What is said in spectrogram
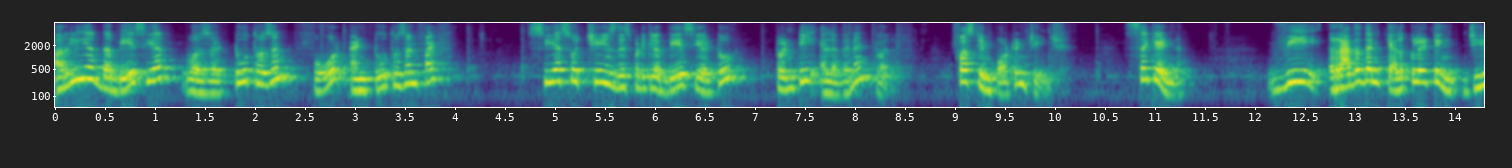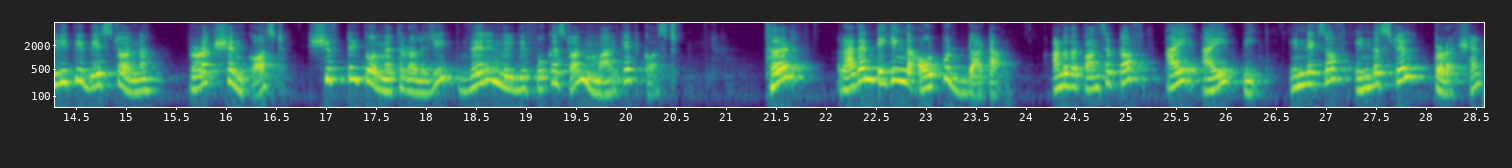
earlier the base year was uh, 2004 and 2005 CSO changed this particular base year to 2011 and 12. First important change. Second, we rather than calculating GDP based on production cost, shifted to a methodology wherein we'll be focused on market cost. Third, rather than taking the output data under the concept of IIP, Index of Industrial Production,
